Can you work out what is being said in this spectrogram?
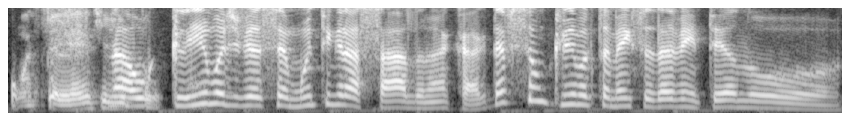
Um excelente Não, o clima devia ser muito engraçado, né, cara? Deve ser um clima também que vocês devem ter no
